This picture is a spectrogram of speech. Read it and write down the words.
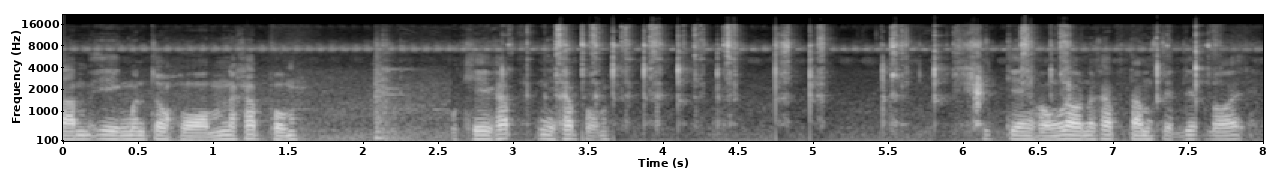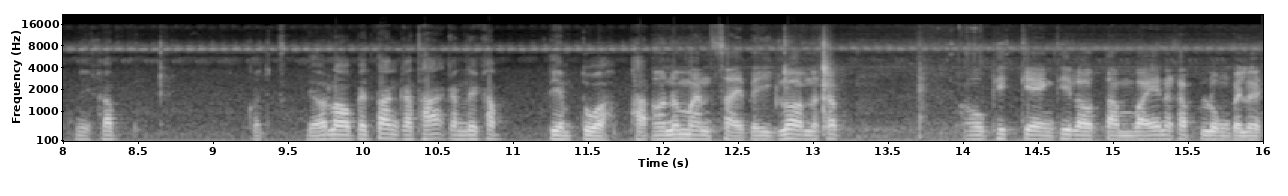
ตำเองมันจะหอมนะครับ ผม โอเคครับนี่ครับผม พริกแกงของเรานะครับตำเสร็จเรียบร้อยนี่ครับก็เดี๋ยวเราไปตั้งกระทะกันเลยครับ เตรียมตัวผัดเอาน้ำมันใส่ไปอีกรอบนะครับ เอาพริกแกงที่เราตำไว้นะครับ ลงไปเลย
